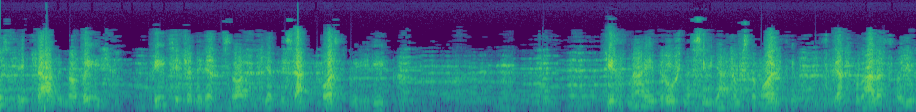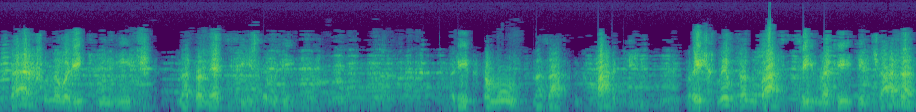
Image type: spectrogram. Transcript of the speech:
Зустрічали новий 1958 рік. Тісна і дружна сім'я комсомольців святкувала свою першу новорічну ніч на Донецькій землі. Рік тому на заклик партії прийшли в Донбас ці юнаки дівчата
